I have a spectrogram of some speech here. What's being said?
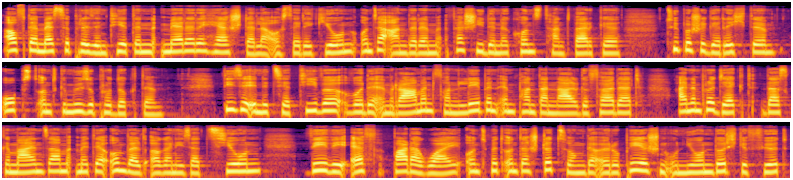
Auf der Messe präsentierten mehrere Hersteller aus der Region unter anderem verschiedene Kunsthandwerke, typische Gerichte, Obst- und Gemüseprodukte. Diese Initiative wurde im Rahmen von Leben im Pantanal gefördert, einem Projekt, das gemeinsam mit der Umweltorganisation WWF Paraguay und mit Unterstützung der Europäischen Union durchgeführt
